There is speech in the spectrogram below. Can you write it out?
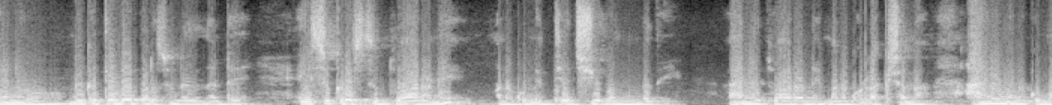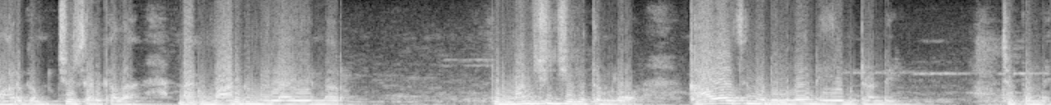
నేను మీకు తెలియపరచున్నది ఏంటంటే యేసుక్రీస్తు ద్వారానే మనకు నిత్య జీవం ఉన్నది. ఆయన ద్వారానే మనకు రక్షణ ఆయన మనకు మార్గం. చూశారు కదా నాకు మార్గం ఎలా అయి ఉన్నారు? ఇప్పుడు మనిషి జీవితంలో కావాల్సిన విలువైన ఏమిటండి? చెప్పండి.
